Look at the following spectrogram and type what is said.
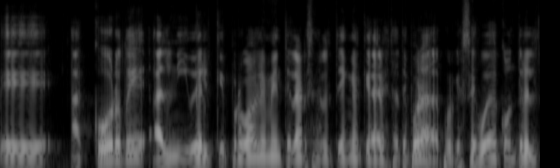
eh, acorde al nivel que probablemente el Arsenal tenga que dar esta temporada, porque se juega contra el,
